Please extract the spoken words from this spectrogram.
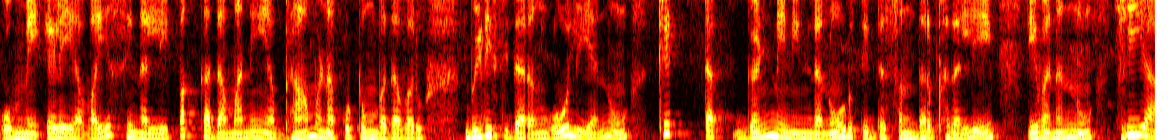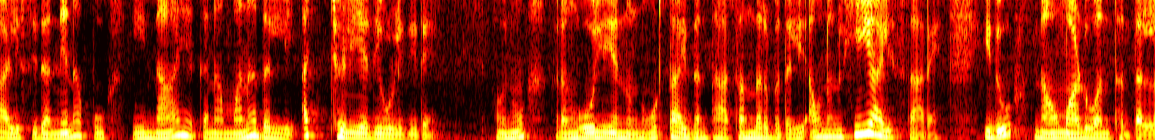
ಒಮ್ಮೆ ಎಳೆಯ ವಯಸ್ಸಿನಲ್ಲಿ ಪಕ್ಕದ ಮನೆಯ ಬ್ರಾಹ್ಮಣ ಕುಟುಂಬದವರು ಬಿಡಿಸಿದ ರಂಗೋಲಿಯನ್ನು ಕೆಟ್ಟ ಗಣ್ಣಿನಿಂದ ನೋಡುತ್ತಿದ್ದ ಸಂದರ್ಭದಲ್ಲಿ ಇವನನ್ನು ಹೀಯಾಳಿಸಿದ ನೆನಪು ಈ ನಾಯಕನ ಮನದಲ್ಲಿ ಅಚ್ಚಳಿಯದೆ ಉಳಿದಿದೆ. ಅವನು ರಂಗೋಲಿಯನ್ನು ನೋಡ್ತಾ ಇದ್ದಂತಹ ಸಂದರ್ಭದಲ್ಲಿ ಅವನನ್ನು ಹೀಯಾಳಿಸ್ತಾರೆ. ಇದು ನಾವು ಮಾಡುವಂಥದ್ದಲ್ಲ,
